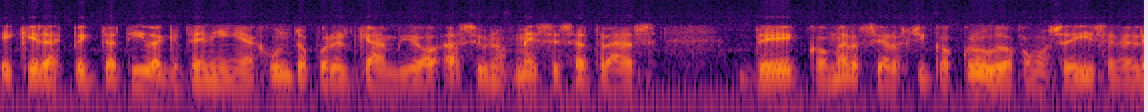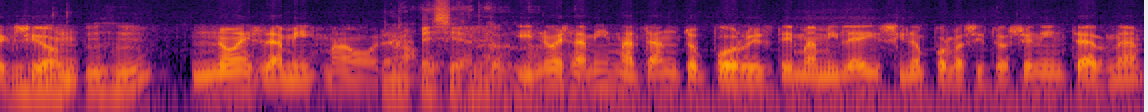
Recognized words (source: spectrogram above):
es que la expectativa que tenía Juntos por el Cambio hace unos meses atrás de comerse a los chicos crudos, como se dice en la elección, no es la misma ahora. es cierto. Y no es la misma tanto por el tema Milei, sino por la situación interna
